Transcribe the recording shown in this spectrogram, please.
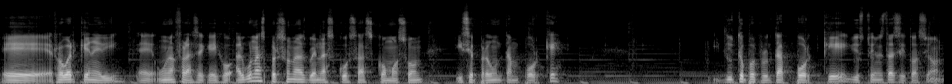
eh, Robert Kennedy, eh, una frase que dijo, algunas personas ven las cosas como son y se preguntan por qué. Y tú te puedes preguntar por qué yo estoy en esta situación,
